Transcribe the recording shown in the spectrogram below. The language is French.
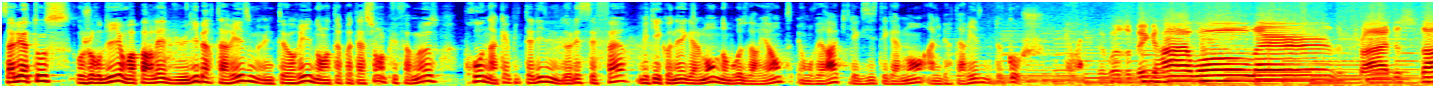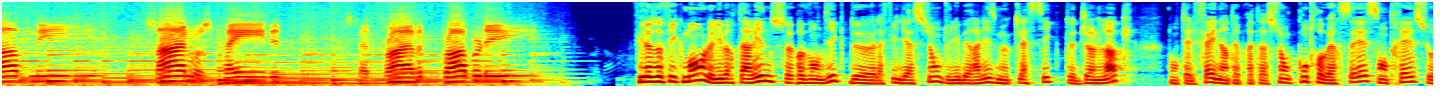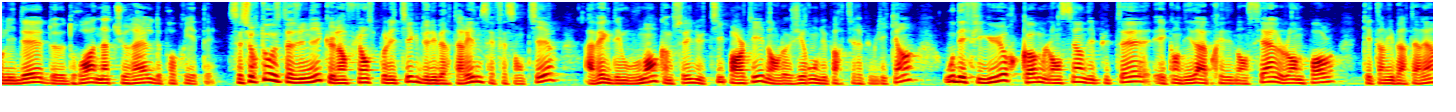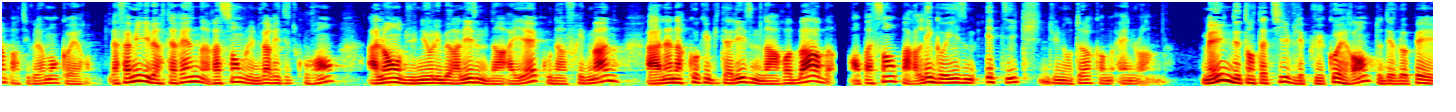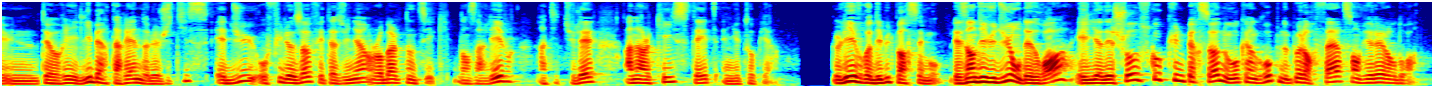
Salut à tous Aujourd'hui, on va parler du libertarisme, une théorie dont l'interprétation la plus fameuse prône un capitalisme de laisser-faire, mais qui connaît également de nombreuses variantes, et on verra qu'il existe également un libertarisme de gauche. Et ouais. There was a big high wall there that tried to stop me. Sign was painted, said private property. Philosophiquement, le libertarisme se revendique de la filiation du libéralisme classique de John Locke, dont elle fait une interprétation controversée centrée sur l'idée de droit naturel de propriété. C'est surtout aux États-Unis que l'influence politique du libertarisme s'est fait sentir, avec des mouvements comme celui du Tea Party dans le giron du Parti républicain, ou des figures comme l'ancien député et candidat à la présidentielle Ron Paul, qui est un libertarien particulièrement cohérent. La famille libertarienne rassemble une variété de courants, allant du néolibéralisme d'un Hayek ou d'un Friedman à l'anarcho-capitalisme d'un Rothbard, en passant par l'égoïsme éthique d'une auteure comme Ayn Rand. Mais une des tentatives les plus cohérentes de développer une théorie libertarienne de la justice est due au philosophe états-unien Robert Nozick dans un livre intitulé Anarchy, State and Utopia. Le livre débute par ces mots. Les individus ont des droits et il y a des choses qu'aucune personne ou aucun groupe ne peut leur faire sans violer leurs droits.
